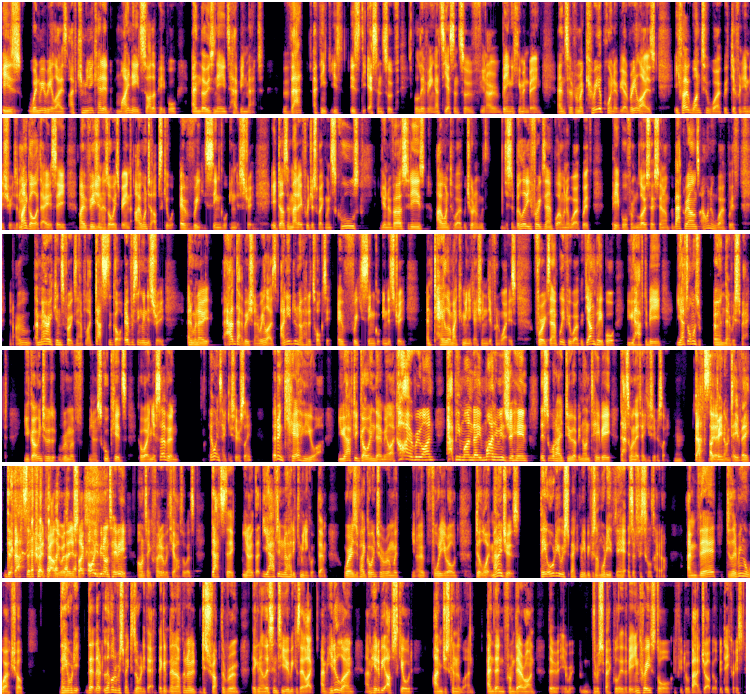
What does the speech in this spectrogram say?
is when we realize I've communicated my needs to other people and those needs have been met. That I think is is the essence of living. That's the essence of, you know, being a human being. And so from a career point of view, I've realized if I want to work with different industries, and my goal at the ASE, my vision has always been I want to upskill every single industry. It doesn't matter if we're just working with schools, universities. I want to work with children with disability, for example. I want to work with people from low socioeconomic backgrounds. I want to work with, you know, Americans, for example. Like that's the goal, every single industry. And when I had that vision, I realized I need to know how to talk to every single industry and tailor my communication in different ways. For example, if you work with young people, you have to be, you have to almost earn their respect. You go into a room of, you know, school kids who are in year seven, they won't take you seriously. They don't care who you are. You have to go in there and be like, hi, everyone. Happy Monday. My name is Jahin. This is what I do. I've been on TV. That's when they take you seriously. Hmm. That's I've their- been on TV. th- that's their cred value where they're just like, oh, you've been on TV. I want to take a photo with you afterwards. That's the, you know, that you have to know how to communicate with them. Whereas if I go into a room with, you know, 40 year old Deloitte managers, they already respect me because I'm already there as a facilitator. I'm there delivering a workshop. They already, that, that level of respect is already there. They're, gonna, they're not going to disrupt the room. They're going to listen to you because they're like, I'm here to learn. I'm here to be upskilled. I'm just going to learn. And then from there on, the, the respect will either be increased or if you do a bad job, it'll be decreased.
